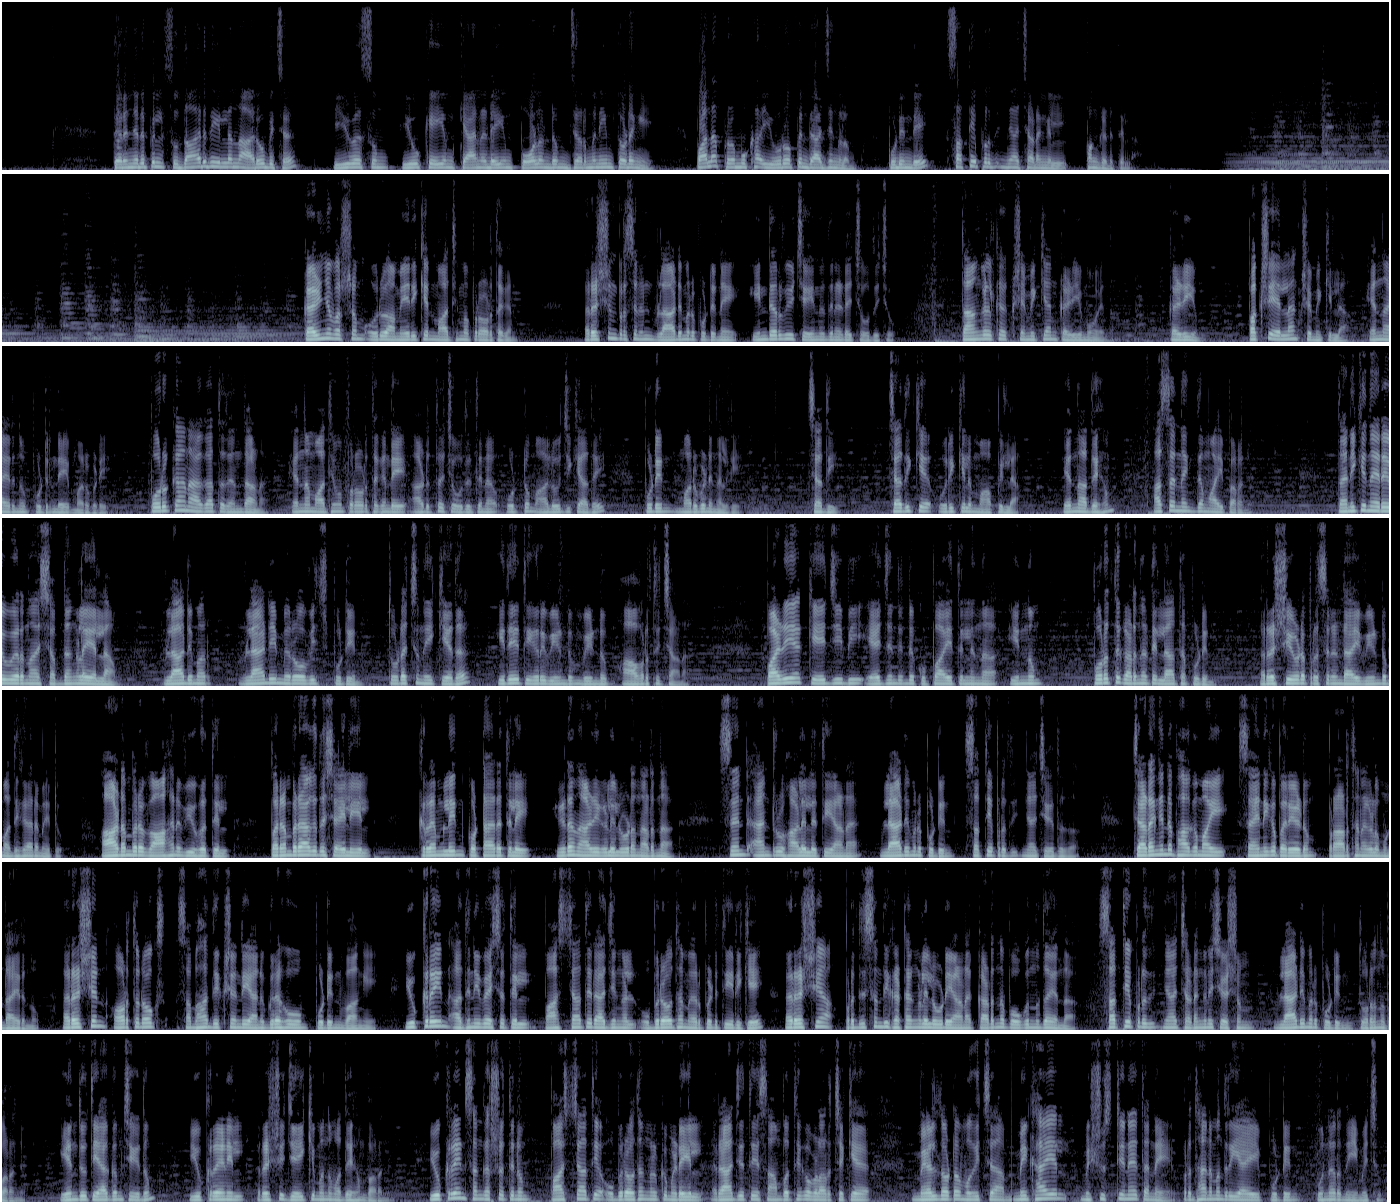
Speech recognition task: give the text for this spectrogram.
തെരഞ്ഞെടുപ്പിൽ സുതാര്യതയില്ലെന്ന് ആരോപിച്ച് യു എസും യു കെയും കാനഡയും പോളണ്ടും ജർമ്മനിയും തുടങ്ങി പല പ്രമുഖ യൂറോപ്യൻ രാജ്യങ്ങളും പുടിന്റെ സത്യപ്രതിജ്ഞാ ചടങ്ങിൽ പങ്കെടുത്തില്ല. കഴിഞ്ഞ വർഷം ഒരു അമേരിക്കൻ മാധ്യമപ്രവർത്തകൻ റഷ്യൻ പ്രസിഡന്റ് വ്ളാഡിമിർ പുടിനെ ഇന്റർവ്യൂ ചെയ്യുന്നതിനിടെ ചോദിച്ചു താങ്കൾക്ക് ക്ഷമിക്കാൻ കഴിയുമോ എന്ന്? കഴിയും പക്ഷേ എല്ലാം ക്ഷമിക്കില്ല എന്നായിരുന്നു പുടിന്റെ മറുപടി. പൊറുക്കാനാകാത്തതെന്താണ് എന്ന മാധ്യമപ്രവർത്തകന്റെ അടുത്ത ചോദ്യത്തിന് ഒട്ടും ആലോചിക്കാതെ പുടിൻ മറുപടി നൽകി. ചതി. ചതിക്ക് ഒരിക്കലും മാപ്പില്ല എന്ന് അദ്ദേഹം അസന്നിഗ്ധമായി പറഞ്ഞു. തനിക്ക് നേരെ ഉയർന്ന ശബ്ദങ്ങളെയെല്ലാം വ്ളാഡിമർ വ്ളാഡിമിറോവിച്ച് പുടിൻ തുടച്ചു നീക്കിയത് ഇതേ തിയറി വീണ്ടും വീണ്ടും ആവർത്തിച്ചാണ്. പഴയ കെ ജി ബി ഏജന്റിന്റെ കുപ്പായത്തിൽ നിന്ന് ഇന്നും പുറത്തു കടന്നിട്ടില്ലാത്ത പുടിൻ റഷ്യയുടെ പ്രസിഡന്റായി വീണ്ടും അധികാരമേറ്റു. ആഡംബര വാഹന വ്യൂഹത്തിൽ പരമ്പരാഗത ശൈലിയിൽ ക്രെംലിൻ കൊട്ടാരത്തിലെ ഇടനാഴികളിലൂടെ നടന്ന സെന്റ് ആൻഡ്രൂ ഹാളിലെത്തിയാണ് വ്ളാഡിമിർ പുടിൻ സത്യപ്രതിജ്ഞ ചെയ്തത്. ചടങ്ങിന്റെ ഭാഗമായി സൈനിക പരേഡും പ്രാർത്ഥനകളും ഉണ്ടായിരുന്നു. റഷ്യൻ ഓർത്തഡോക്സ് സഭാധ്യക്ഷന്റെ അനുഗ്രഹവും പുടിൻ വാങ്ങി. യുക്രൈൻ അധിനിവേശത്തിൽ പാശ്ചാത്യ രാജ്യങ്ങൾ ഉപരോധം ഏർപ്പെടുത്തിയിരിക്കെ റഷ്യ പ്രതിസന്ധി ഘട്ടങ്ങളിലൂടെയാണ് കടന്നു പോകുന്നത് എന്ന് സത്യപ്രതിജ്ഞാ ചടങ്ങിന് ശേഷം വ്ളാഡിമിർ പുടിൻ തുറന്നു പറഞ്ഞു. എന്തു ത്യാഗം ചെയ്തും യുക്രൈനിൽ റഷ്യ ജയിക്കുമെന്നും അദ്ദേഹം പറഞ്ഞു. യുക്രൈൻ സംഘർഷത്തിനും പാശ്ചാത്യ ഉപരോധങ്ങൾക്കുമിടയിൽ രാജ്യത്തെ സാമ്പത്തിക വളർച്ചയ്ക്ക് മേൽനോട്ടം വഹിച്ച മിഖായൽ മിഷുസ്റ്റിനെ തന്നെ പ്രധാനമന്ത്രിയായി പുടിൻ പുനർനിയമിച്ചു.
